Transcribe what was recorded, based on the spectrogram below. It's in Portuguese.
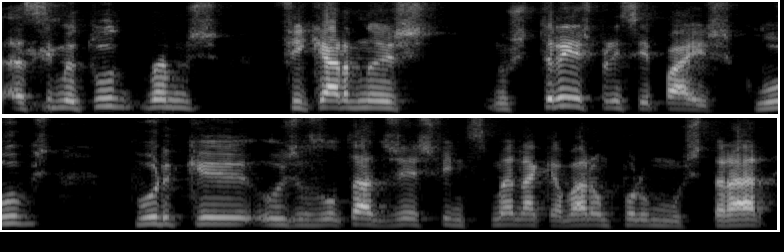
acima de tudo, vamos ficar nos, nos três principais clubes porque os resultados deste fim de semana acabaram por mostrar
